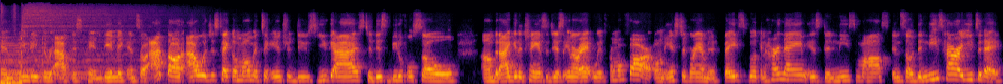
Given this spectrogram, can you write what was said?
and beauty throughout this pandemic. And so, I thought I would just take a moment to introduce you guys to this beautiful soul um, that I get a chance to just interact with from afar on Instagram and Facebook. And her name is Denise Moss. And so, Denise, how are you today?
